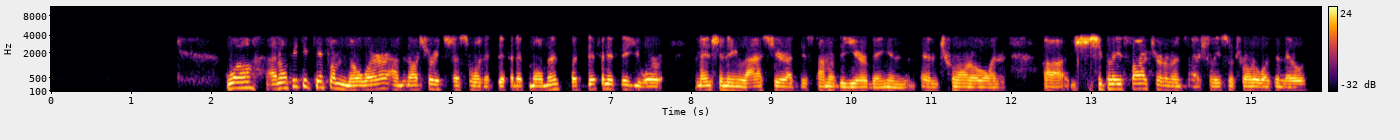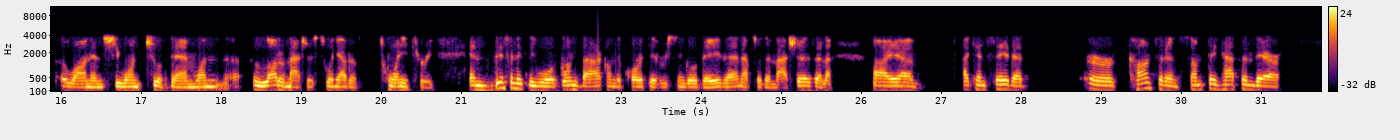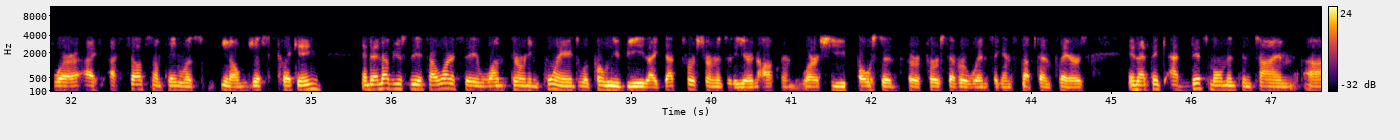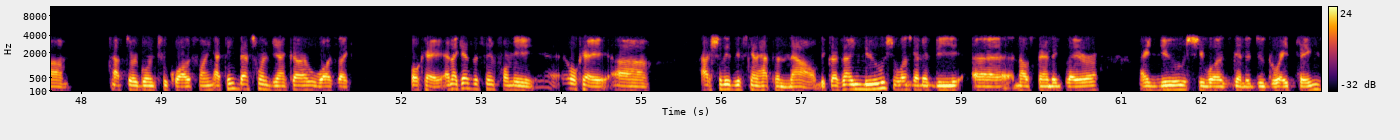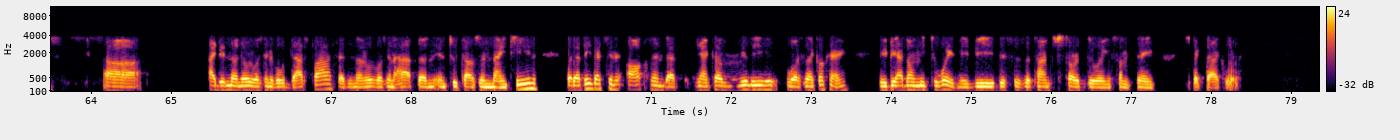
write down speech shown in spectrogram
Well, I don't think it came from nowhere. I'm not sure it's just one definite moment, but definitely you were mentioning last year at this time of the year being in in Toronto and uh, she played five tournaments actually, so Toronto was the middle one, and she won two of them, won uh, a lot of matches, 20 out of 23. And definitely, we were going back on the court every single day then after the matches, and I, uh, I can say that her confidence, something happened there where I, I felt something was, you know, just clicking. And then obviously, if I want to say one turning point, would probably be like that first tournament of the year in Auckland, where she posted her first ever wins against top 10 players and I think at this moment in time, um, after going through qualifying, I think that's when Bianca was like, okay. And I guess the same for me. Okay, uh, actually, this can happen now because I knew she was going to be uh, an outstanding player. I knew she was going to do great things. Uh, I did not know it was going to go that fast. I did not know it was going to happen in 2019. But I think that's in Auckland that Bianca really was like, okay, maybe I don't need to wait. Maybe this is the time to start doing something spectacular.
